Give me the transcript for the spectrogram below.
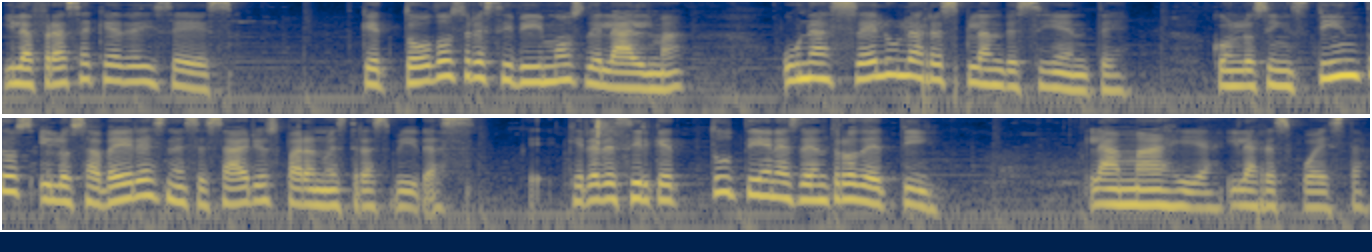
y la frase que dice es, que todos recibimos del alma una célula resplandeciente con los instintos y los saberes necesarios para nuestras vidas. Quiere decir que tú tienes dentro de ti la magia y la respuesta.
